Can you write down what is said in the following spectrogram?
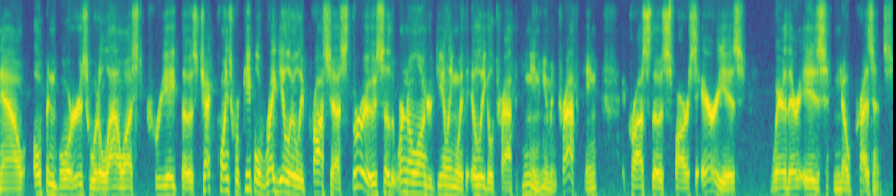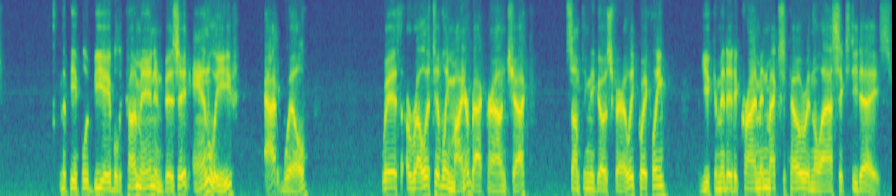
Now, open borders would allow us to create those checkpoints where people regularly process through so that we're no longer dealing with illegal trafficking and human trafficking across those sparse areas where there is no presence. The people would be able to come in and visit and leave at will with a relatively minor background check, something that goes fairly quickly. You committed a crime in Mexico in the last 60 days.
